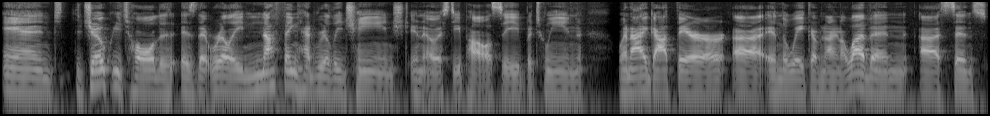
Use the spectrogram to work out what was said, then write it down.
And the joke we told is, is, that really nothing had really changed in OSD policy between when I got there uh, in the wake of 9/11 uh, since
